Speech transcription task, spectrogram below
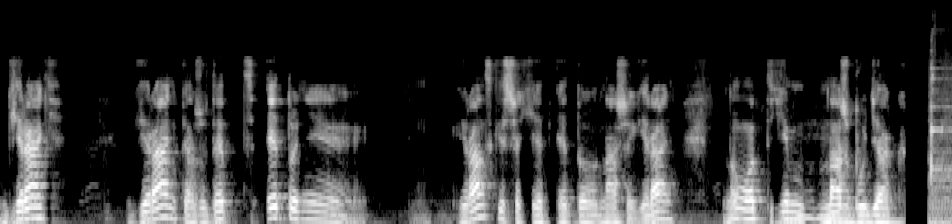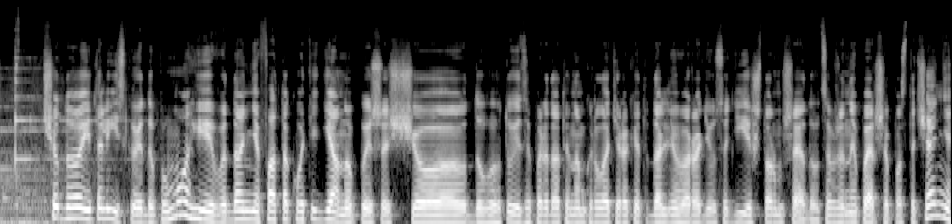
Герань. Герань кажуть, «Эт- это не іранський шахет, это наша герань. Ну от їм Мгм. наш будяк Щодо італійської допомоги, видання Фата Квотідяно пише, що готується передати нам крилаті ракети дальнього радіусу дії Storm Shadow. Це вже не перше постачання,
